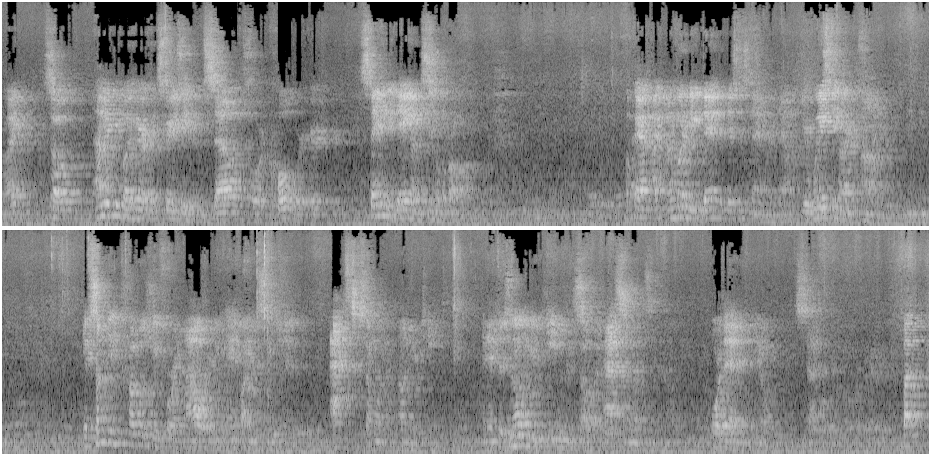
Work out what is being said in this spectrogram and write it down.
Right? So, how many people here have experienced either themselves or a coworker spending a day on a single problem? Okay, I, am going to be dead to businessman right now. You're wasting our time. If something troubles you for an hour you can't find a solution, ask someone on your team. And if there's no one in your team who can solve it, ask someone else. Or then, you know, staff or whatever. But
